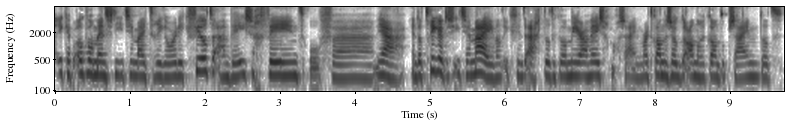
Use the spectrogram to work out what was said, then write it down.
ik heb ook wel mensen die iets in mij triggeren, die ik veel te aanwezig vind. Of uh, ja, en dat triggert dus iets in mij. Want ik vind eigenlijk dat ik wel meer aanwezig mag zijn. Maar het kan dus ook de andere kant op zijn. Dat,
